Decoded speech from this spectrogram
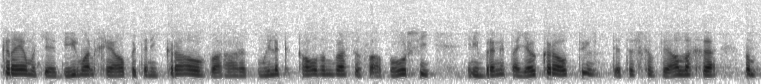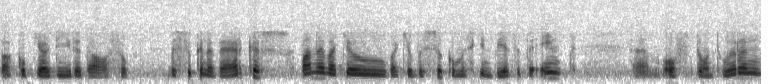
kry omdat jy 'n buurman gehelp het in die kraal waar daar 'n moeilike kalwing was of 'n aborsie en jy bring dit na jou kraal toe. Dit is geweldige impak op jou diere daarso. Besoekende werkers, spanne wat jou wat jou besoek om miskien beter te ent um, of te onthoring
